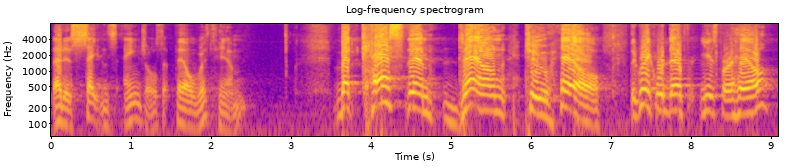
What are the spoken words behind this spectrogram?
that is, Satan's angels that fell with him, but cast them down to hell. The Greek word there used for hell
